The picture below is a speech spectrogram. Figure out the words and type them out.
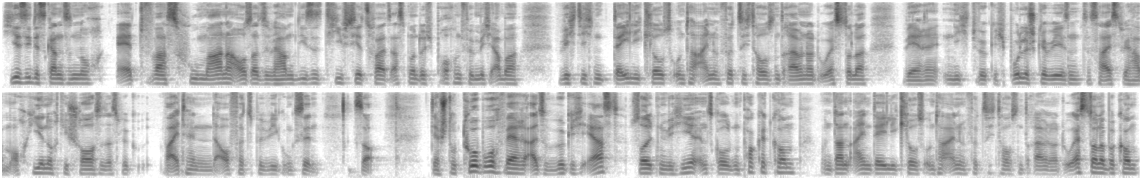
Hier sieht das Ganze noch etwas humaner aus. Also wir haben diese Tiefs hier zwar jetzt erstmal durchbrochen, für mich aber wichtig, ein Daily Close unter 41.300 US-Dollar wäre nicht wirklich bullish gewesen. Das heißt, wir haben auch hier noch die Chance, dass wir weiterhin in der Aufwärtsbewegung sind. So, der Strukturbruch wäre also wirklich erst, sollten wir hier ins Golden Pocket kommen und dann einen Daily Close unter 41.300 US-Dollar bekommen,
